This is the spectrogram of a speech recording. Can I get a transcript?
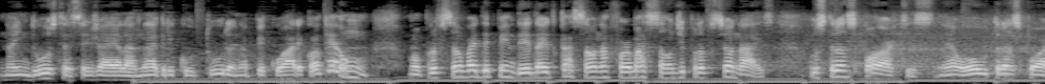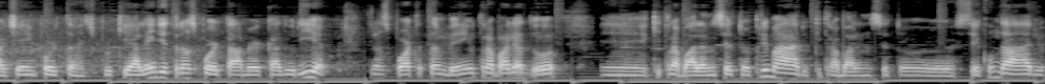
na indústria, seja ela na agricultura, na pecuária, qualquer um, uma profissão vai depender da educação na formação de profissionais. Os transportes, né, ou o transporte é importante, porque além de transportar a mercadoria, transporta também o trabalhador eh, que trabalha no setor primário, que trabalha no setor secundário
